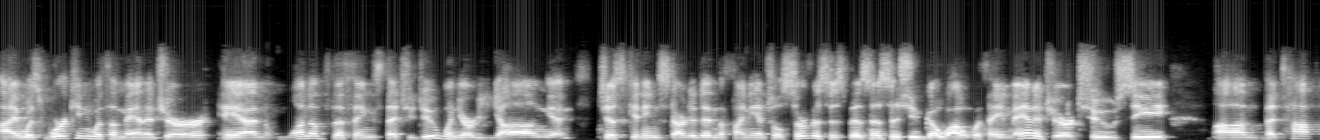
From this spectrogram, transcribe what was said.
I was working with a manager, and one of the things that you do when you're young and just getting started in the financial services business is you go out with a manager to see um, the top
